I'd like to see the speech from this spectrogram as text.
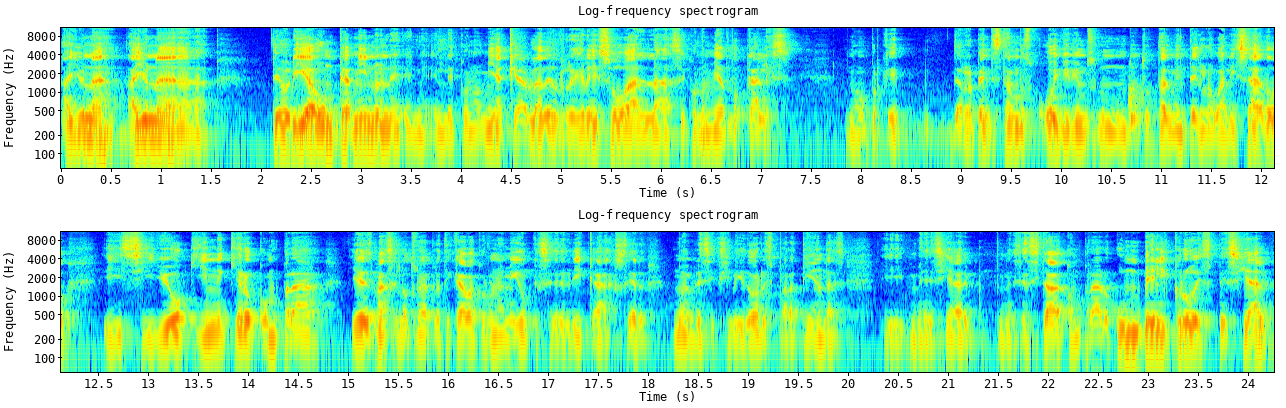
Hay una, hay una teoría o un camino en, la economía que habla del regreso a las economías locales, ¿no? Porque de repente estamos, hoy vivimos en un mundo totalmente globalizado y si yo quien quiero comprar y es más, el otro día platicaba con un amigo que se dedica a hacer muebles exhibidores para tiendas y me decía, necesitaba comprar un velcro especial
